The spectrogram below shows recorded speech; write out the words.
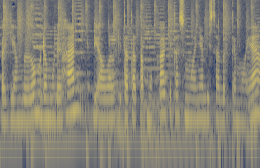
Bagi yang belum, mudah-mudahan di awal kita tatap muka kita semuanya bisa bertemu ya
